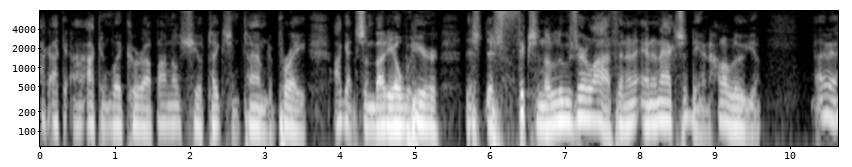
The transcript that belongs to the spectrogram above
I, I, can, I can wake her up. I know she'll take some time to pray. I got somebody over here that's, that's fixing to lose their life in an, in an accident. Hallelujah. I mean,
